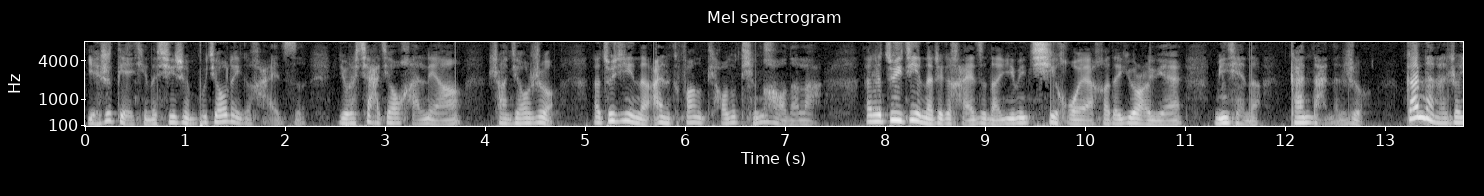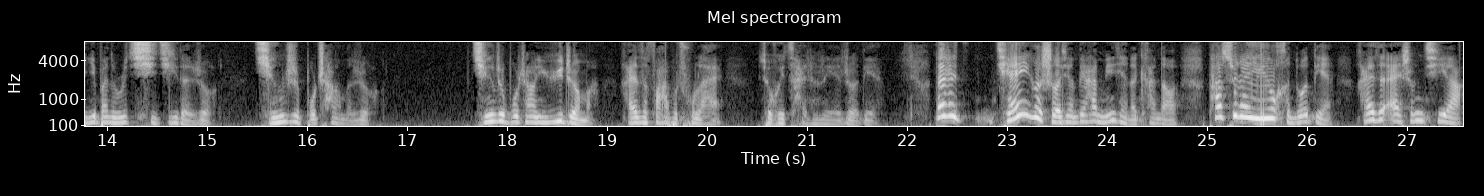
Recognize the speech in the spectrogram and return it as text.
也是典型的心肾不交的一个孩子，就是下焦寒凉，上焦热。那最近呢，按这个方子调的挺好的了，但是最近呢，这个孩子呢，因为气候呀和在幼儿园明显的肝胆的热，肝胆的热一般都是气机的热，情志不畅的热，情志不畅瘀着嘛，孩子发不出来，就会产生这些热点。但是前一个舌象，大家明显的看到，他虽然也有很多点，孩子爱生气啊，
